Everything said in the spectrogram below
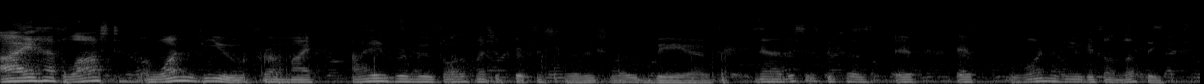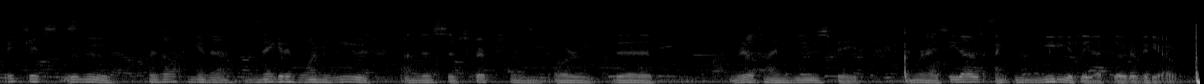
I have lost one view from my I've removed all of my subscriptions to release load video. Now this is because if if one view gets unlucky, it gets removed, resulting in a negative one views on the subscription or the real-time views feed. And when I see those, I immediately upload a video.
